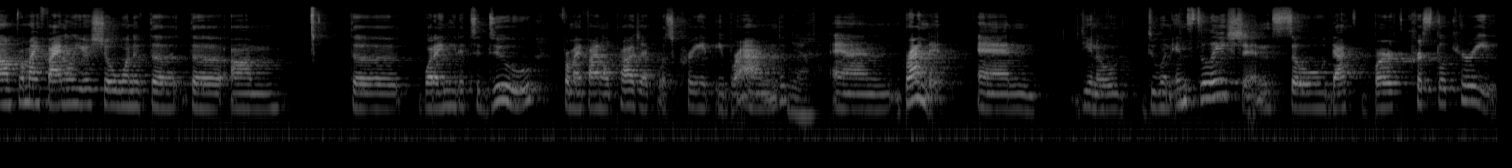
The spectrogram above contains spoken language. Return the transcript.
um, for my final year show, one of the the um, the what I needed to do for my final project was create a brand Yeah. and brand it and you know do an installation. So that's birth Krystle Karee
